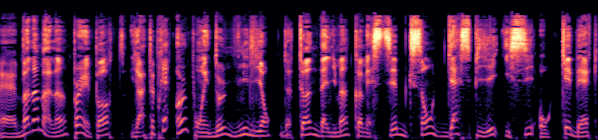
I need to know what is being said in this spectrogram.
euh, bon an, mal an, peu importe, il y a à peu près 1,2 million de tonnes d'aliments comestibles qui sont gaspillés ici au Québec.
